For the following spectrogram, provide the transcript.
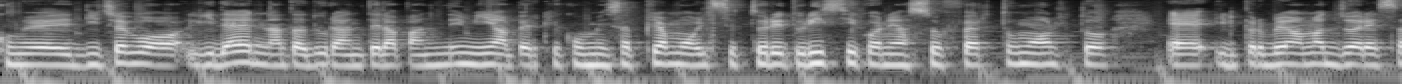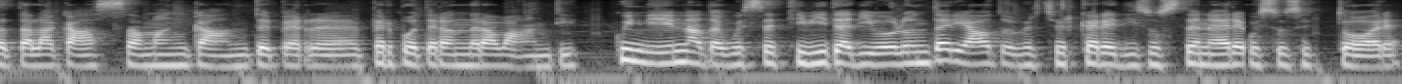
come dicevo l'idea è nata durante la pandemia perché come sappiamo il settore turistico ne ha sofferto molto e il problema maggiore è stata la cassa mancante per, per poter andare avanti. Quindi è nata questa attività di volontariato per cercare di sostenere questo settore.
